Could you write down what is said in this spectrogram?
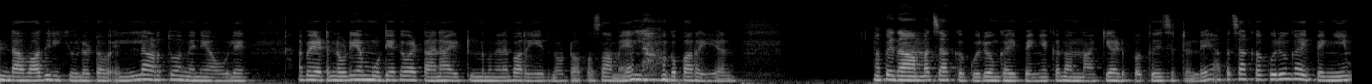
ഉണ്ടാവാതിരിക്കുമല്ലോ കേട്ടോ എല്ലായിടത്തും അങ്ങനെയാവൂലേ അപ്പോൾ ഏട്ടനോട് ഞാൻ മുടിയൊക്കെ വെട്ടാനായിട്ടുണ്ടെന്ന് ഇങ്ങനെ പറയായിരുന്നു കേട്ടോ. അപ്പോൾ സമയമെല്ലാം ഒക്കെ പറയുകയാണ് അപ്പോൾ ഇതാ അമ്മ ചക്കക്കുരുവും കൈപ്പങ്ങിയൊക്കെ നന്നാക്കി അടുപ്പത്ത് വെച്ചിട്ടുണ്ട്. അപ്പോൾ ചക്കക്കുരുവും കൈപ്പങ്ങിയും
